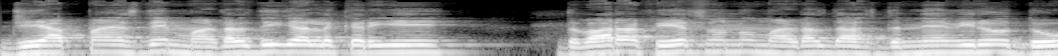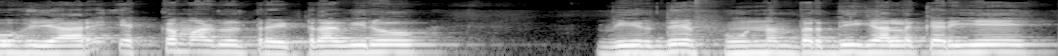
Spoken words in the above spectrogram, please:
ਜੇ ਆਪਾਂ ਇਸ ਦੇ ਮਾਡਲ ਦੀ ਗੱਲ ਕਰੀਏ, ਦੁਬਾਰਾ ਫੇਰ ਤੁਹਾਨੂੰ ਮਾਡਲ ਦੱਸ ਦਿੰਨੇ ਆ ਵੀਰੋ। 2001 ਮਾਡਲ ਟਰੈਕਟਰ ਆ ਵੀਰੋ। ਵੀਰ ਦੇ ਫੋਨ ਨੰਬਰ ਦੀ ਗੱਲ ਕਰੀਏ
